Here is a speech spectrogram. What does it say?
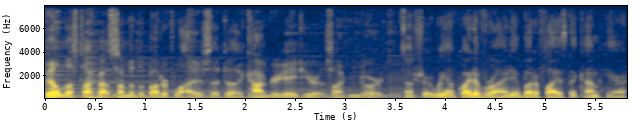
Bill, let's talk about some of the butterflies that uh, congregate here at Sunken Garden. Oh, sure. We have quite a variety of butterflies that come here.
